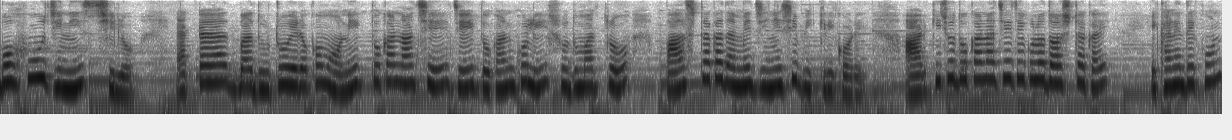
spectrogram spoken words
বহু জিনিস ছিল। একটা বা দুটো এরকম অনেক দোকান আছে, যেই দোকানগুলি শুধুমাত্র পাঁচ টাকা দামে জিনিসই বিক্রি করে। আর কিছু দোকান আছে যেগুলো দশ টাকায়। এখানে দেখুন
